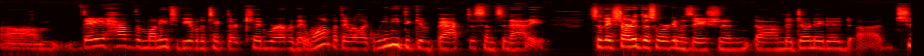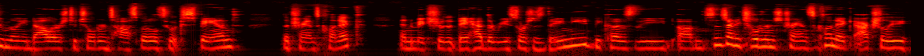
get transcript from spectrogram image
Um, they have the money to be able to take their kid wherever they want, but they were like, we need to give back to Cincinnati. So they started this organization. Um, they donated uh, $2 million to Children's Hospital to expand the trans clinic and to make sure that they had the resources they need because the um, Cincinnati Children's Trans Clinic actually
